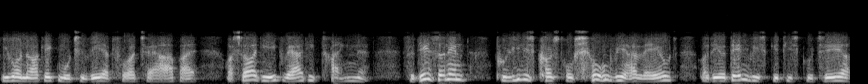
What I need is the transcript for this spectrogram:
de var nok ikke motiveret for at tage arbejde, og så er de ikke værdigt trængende. Så det er sådan en politisk konstruktion, vi har lavet, og det er jo den, vi skal diskutere,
